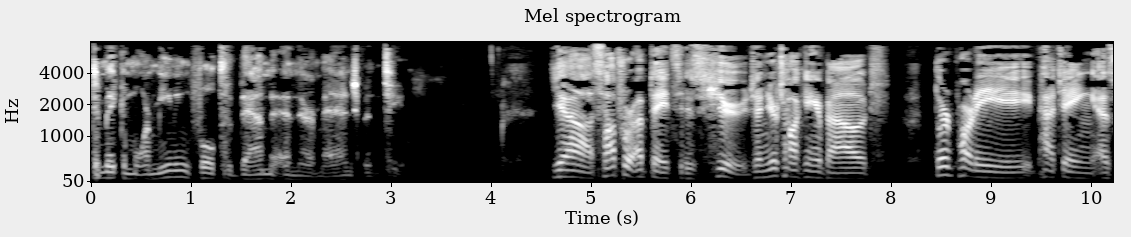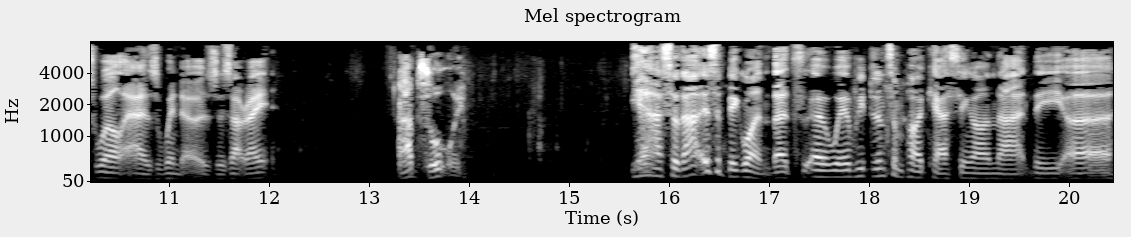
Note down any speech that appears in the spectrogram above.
to make them more meaningful to them and their management team. Yeah, software updates is huge. And you're talking about third party patching as well as Windows. Is that right? Absolutely. Yeah, so that is a big one. That's uh, we've done some podcasting on that. The uh,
